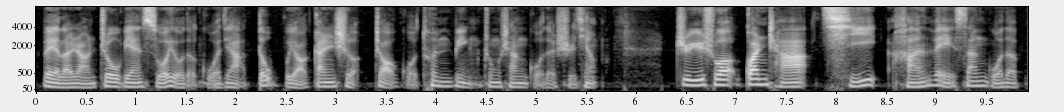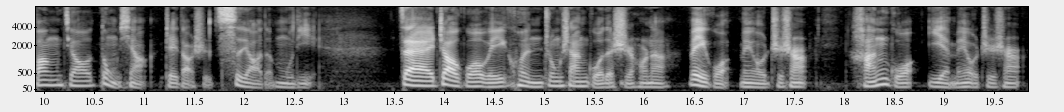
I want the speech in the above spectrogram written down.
为了让周边所有的国家都不要干涉赵国吞并中山国的事情。至于说观察齐、韩、魏三国的邦交动向，这倒是次要的目的。在赵国围困中山国的时候呢，魏国没有吱声，韩国也没有吱声。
